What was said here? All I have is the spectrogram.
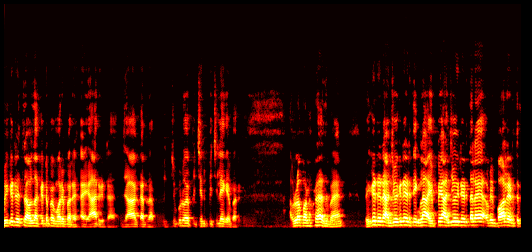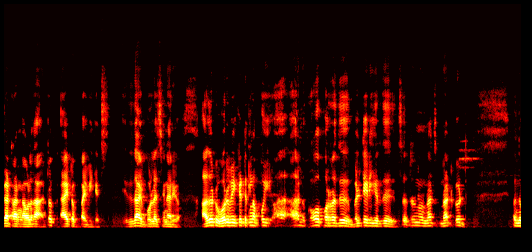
விக்கெட் எடுத்து அவள் தான் கிட்ட போய் முறைப்பார். யாருக்கிட்ட ஜாக்கிரதா. பிச்சு போடுவா பிச்சுன்னு பிச்சிலே கேட்பாரு அவ்வளோ பண்ணக்கூடாது மேன் விக்கெட் எடு அஞ்சு விக்கெட் எடுத்தீங்களா? இப்போயே அஞ்சு விக்கெட் எடுத்தாலே அப்படி பால் எடுத்து காட்டுறாங்க அவ்வளோதான் டொக் ஐ டொக் ஃபைவ் விக்கெட்ஸ் இதுதான் இப்போ உள்ள சினாரியோ அதோட்டு ஒரு விக்கெட்டுக்கெலாம் போய் ஆ, கோவப்படுறது பெல்ட் அடிக்கிறது. நாட் குட் இந்த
